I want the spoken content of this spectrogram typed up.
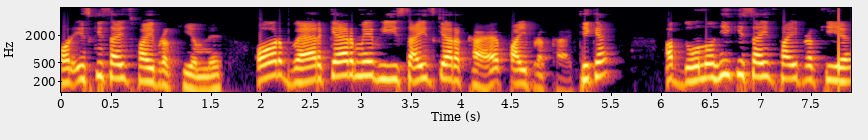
और इसकी साइज़ फाइव रखी है हमने। और वेर कैर में भी साइज़ क्या रखा है? फाइव रखा है, ठीक है? अब दोनों ही की साइज़ फाइव रखी है।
